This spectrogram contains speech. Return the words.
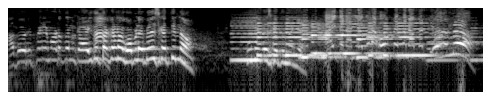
ಅದು ರಿಪೇರಿ ಮಾಡೋ ತನಕ ಇದು ತಗೊಂಡು ಒಬ್ಳೆ ಬೇಯಿಸ್ಕತ್ತೀನಿ ನಾವು ಆಯ್ತು ನಾನು ಲಗ್ನ ಹೋಗ್ಬೇಕಾ ನಾ ಬರ್ತೀನಿ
